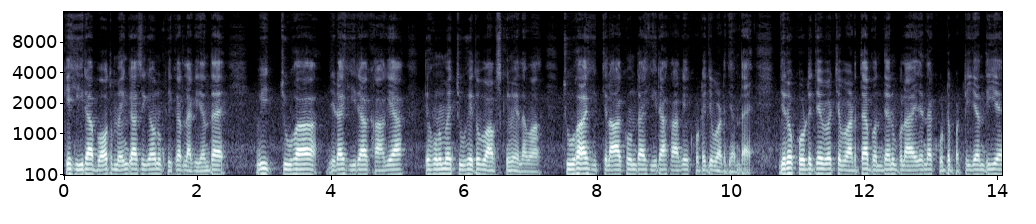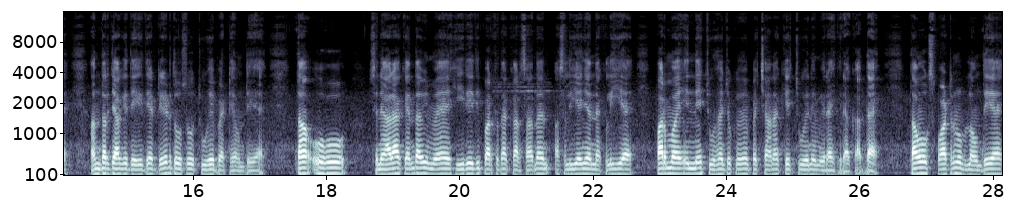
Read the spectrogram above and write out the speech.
ਕਿ ਹੀਰਾ ਬਹੁਤ ਮਹਿੰਗਾ ਸੀਗਾ, ਉਹਨੂੰ ਫਿਕਰ ਲੱਗ ਜਾਂਦਾ ਹੈ। ਵੀ ਚੂਹਾ ਜਿਹੜਾ ਹੀਰਾ ਖਾ ਗਿਆ ਤੇ ਹੁਣ ਮੈਂ ਚੂਹੇ ਤੋਂ ਵਾਪਸ ਕਿਵੇਂ ਲਵਾਂ? ਚੂਹਾ ਹੀ ਚਲਾਕ ਹੁੰਦਾ, ਹੀਰਾ ਖਾ ਕੇ ਖੋਟੇ 'ਚ ਵੜ ਜਾਂਦਾ ਹੈ। ਜਦੋਂ ਖੋਟੇ 'ਚ ਵਿੱਚ ਵੜਦਾ, ਬੰਦਿਆਂ ਨੂੰ ਬੁਲਾਇਆ ਜਾਂਦਾ, ਖੁੱਟ ਪੱਟੀ ਜਾਂਦੀ ਹੈ। ਅੰਦਰ ਜਾ ਕੇ ਦੇਖਦੇ ਆ 1.5 200 ਚੂਹੇ ਬੈਠੇ ਹੁੰਦੇ ਆ ਤਾਂ ਉਹ ਸੁਨਿਆਰਾ ਕਹਿੰਦਾ ਵੀ ਮੈਂ ਹੀਰੇ ਦੀ ਪਰਖ ਤਾਂ ਕਰ ਸਕਦਾ, ਅਸਲੀ ਹੈ ਜਾਂ ਨਕਲੀ ਹੈ, ਪਰ ਮੈਂ ਇੰਨੇ ਚੂਹਿਆਂ ਚੋਂ ਕਿਵੇਂ ਪਛਾਣਾ ਕਿ ਚੂਹੇ ਨੇ ਮੇਰਾ ਹੀਰਾ ਖਾਦਾ ਹੈ? ਤਾਂ ਉਹ ਐਕਸਪਰਟ ਨੂੰ ਬੁਲਾਉਂਦੇ ਆ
